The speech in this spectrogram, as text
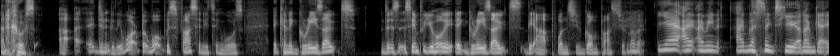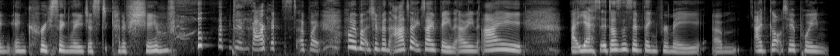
And of course, uh, it didn't really work. But what was fascinating was it kind of grays out is it the same for you, Holly? It grays out the app once you've gone past your limit. Yeah, I, I mean, I'm listening to you and I'm getting increasingly just kind of shameful and embarrassed about how much of an addict I've been. I mean, I, uh, yes, it does the same thing for me. Um, I'd got to a point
